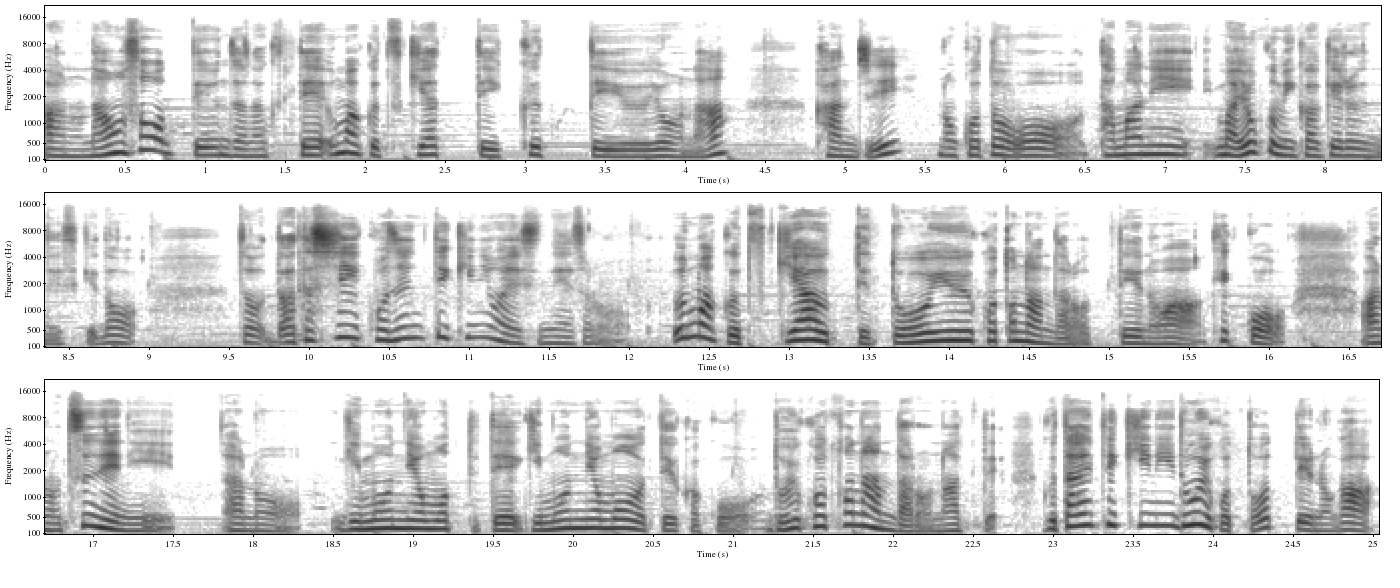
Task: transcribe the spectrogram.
あの治そうっていうんじゃなくてうまく付き合っていくっていうような感じのことをたまに、まあ、よく見かけるんですけどそう私個人的にはですねそのうまく付き合うってどういうことなんだろうっていうのは結構あの常にあの疑問に思ってて疑問に思うっていうかこうどういうことなんだろうなって具体的にどういうことっていうのが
